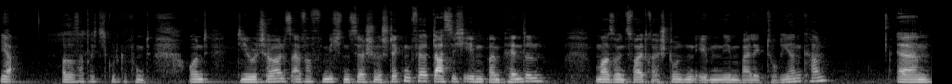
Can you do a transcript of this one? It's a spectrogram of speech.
Ja, also das hat richtig gut gefunkt. Und die Return ist einfach für mich ein sehr schönes Steckenpferd, das ich eben beim Pendeln mal so in zwei, drei Stunden eben nebenbei lektorieren kann. Ähm,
